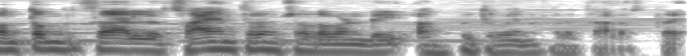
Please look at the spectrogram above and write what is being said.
పంతొమ్మిది సార్లు సాయంత్రం చదవండి. అద్భుతమైన ఫలితాలు వస్తాయి.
